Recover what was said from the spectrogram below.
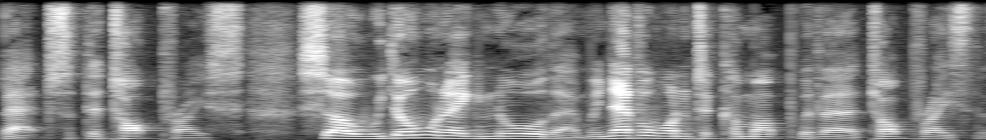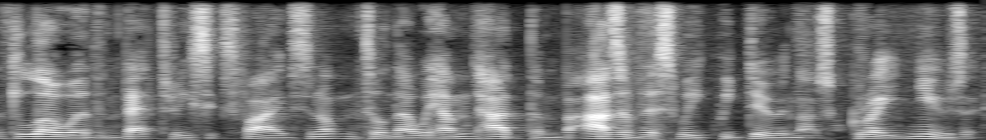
bets at the top price. So we don't want to ignore them. We never want to come up with a top price that's lower than Bet365. So not until now we haven't had them, but as of this week we do, and that's great news. It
